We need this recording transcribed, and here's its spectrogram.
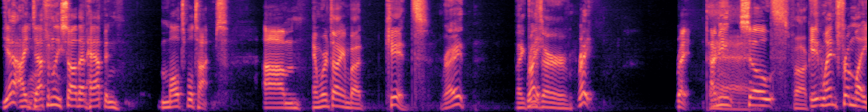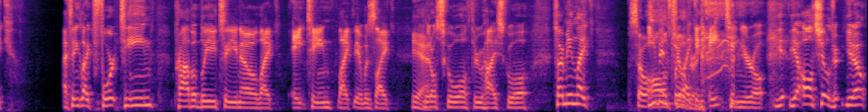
yeah, I Woof. definitely saw that happen multiple times. Um, And we're talking about kids, right? Like right, these are right, right. I mean, so fucked. it went from like, I think like 14 probably to, you know, like 18. Like it was like Yeah. middle school through high school. So, I mean, like, so even for like an 18 year old, yeah, all children, you know,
